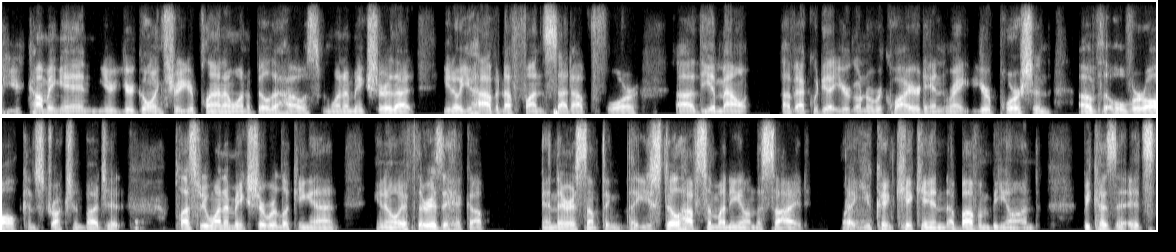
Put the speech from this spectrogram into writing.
you're coming in, you're, you're going through your plan. I want to build a house. We want to make sure that, you know, you have enough funds set up for uh, the amount of equity that you're going to require in, right? Your portion of the overall construction budget. Plus, we want to make sure we're looking at, you know, if there is a hiccup and there is something that you still have some money on the side that you can kick in above and beyond because it's,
